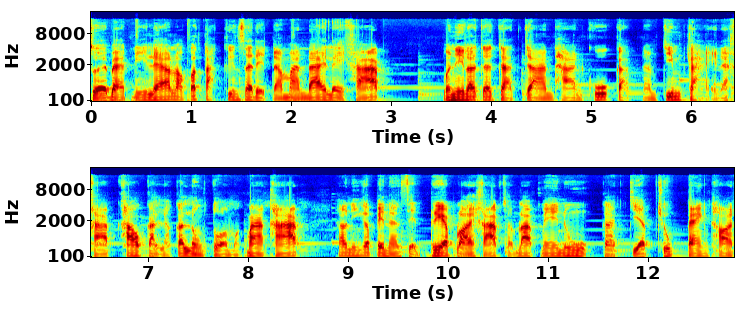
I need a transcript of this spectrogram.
สวยแบบนี้แล้วเราก็ตักขึ้นเสด็จน้ำมันได้เลยครับ วันนี้เราจะจัดจานทานคู่กับน้ำจิ้มไก่นะครับ เข้ากันแล้วก็ลงตัวมากๆครับ เท่านี้ก็เป็นอันเสร็จเรียบร้อยครับสำหรับเมนูกระเจี๊ยบชุบแป้งทอด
